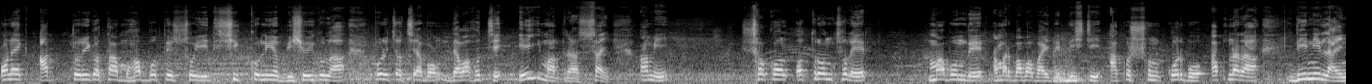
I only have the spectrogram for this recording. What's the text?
অনেক আন্তরিকতা, মহাব্বতের সহিত শিক্ষণীয় বিষয়গুলা পরিচর্যা এবং দেওয়া হচ্ছে এই মাদ্রাসায়। আমি সকল অত্র অঞ্চলের মা বোনদের, আমার বাবা ভাইদের দৃষ্টি আকর্ষণ করব। আপনারা দিনই লাইন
